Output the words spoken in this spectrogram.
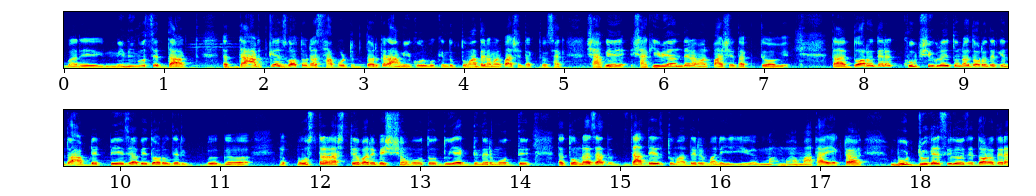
মানে মিনিং হচ্ছে দার্দ তা যতটা সাপোর্টের দরকার আমি করব। কিন্তু তোমাদের আমার পাশে থাকতে হবে সাক- সাকিবিয়ানদের আমার পাশে থাকতে হবে। তা দরদের খুব শীঘ্রই তোমরা দরদের কিন্তু আপডেট পেয়ে যাবে, দরদের পোস্টার আসতে পারে বেশি সম্ভবত দুই একদিনের মধ্যে। তা তোমরা যাদের তোমাদের মানে মাথায় একটা ভূত ঢুকেছিল যে দরদের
